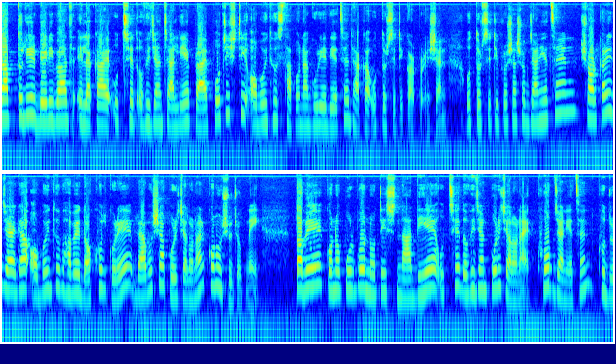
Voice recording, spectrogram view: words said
গাবতলীর বেড়িবাঁধ এলাকায় উচ্ছেদ অভিযান চালিয়ে প্রায় পঁচিশটি অবৈধ স্থাপনা গুড়িয়ে দিয়েছে ঢাকা উত্তর সিটি কর্পোরেশন। উত্তর সিটি প্রশাসক জানিয়েছেন, সরকারি জায়গা অবৈধভাবে দখল করে ব্যবসা পরিচালনার কোনো সুযোগ নেই। তবে কোনো পূর্ব নোটিশ না দিয়ে উচ্ছেদ অভিযান পরিচালনায় ক্ষোভ জানিয়েছেন ক্ষুদ্র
